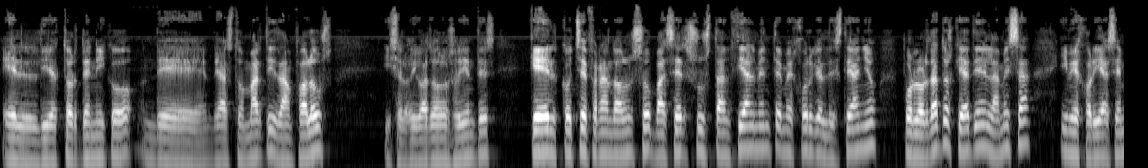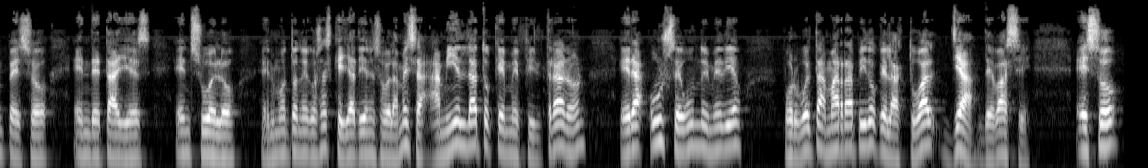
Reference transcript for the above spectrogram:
el director técnico de, Aston Martin Dan Fallows y se lo digo a todos los oyentes que el coche Fernando Alonso va a ser sustancialmente mejor que el de este año por los datos que ya tiene en la mesa y mejorías en peso, en detalles, en suelo, en un montón de cosas que ya tienen sobre la mesa. A mí el dato que me filtraron era un segundo y medio por vuelta más rápido que el actual ya de base. Eso,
